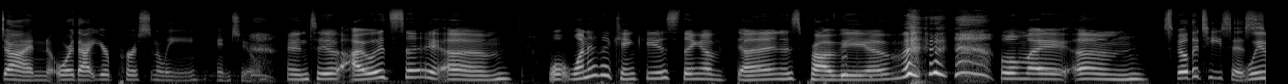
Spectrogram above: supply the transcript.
done or that you're personally into? into I would say um well one of the kinkiest thing I've done is probably um well my um Spill the tea, sis. We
